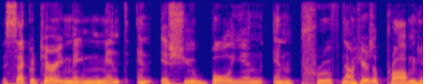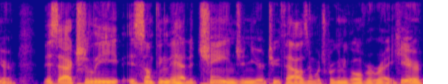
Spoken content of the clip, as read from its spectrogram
The secretary may mint and issue bullion and proof. Now, here's a problem here. This actually is something they had to change in year 2000, which we're going to go over right here.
